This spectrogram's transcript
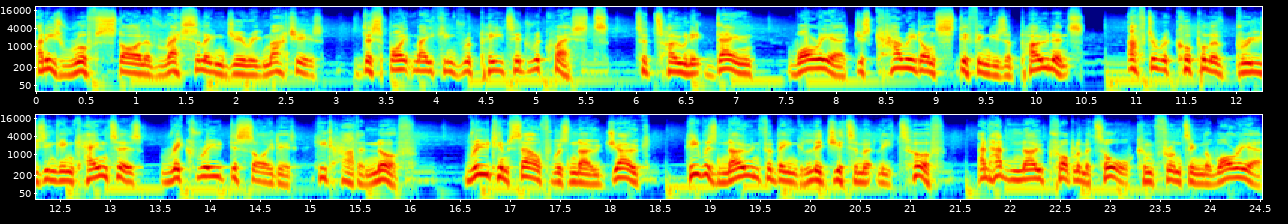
and his rough style of wrestling during matches. Despite making repeated requests to tone it down, Warrior just carried on stiffing his opponents. After a couple of bruising encounters, Rick Rude decided he'd had enough. Rude himself was no joke. He was known for being legitimately tough and had no problem at all confronting the Warrior.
